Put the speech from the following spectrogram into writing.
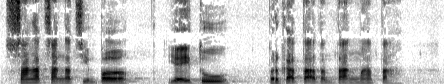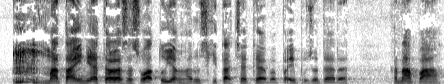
sangat-sangat simpel, yaitu berkata tentang mata. mata ini adalah sesuatu yang harus kita jaga, Bapak Ibu Saudara. Kenapa?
